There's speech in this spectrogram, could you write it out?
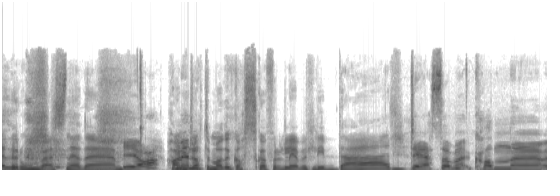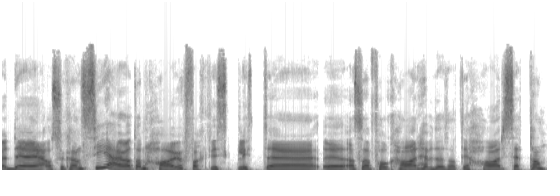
er det romvesen? Er det, Ja, har han dratt til Madagaskar for å leve et liv der? Det som kan, eh, det jeg også kan si, er jo at han har jo faktisk blitt uh, Altså, folk har hevdet at de har sett han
